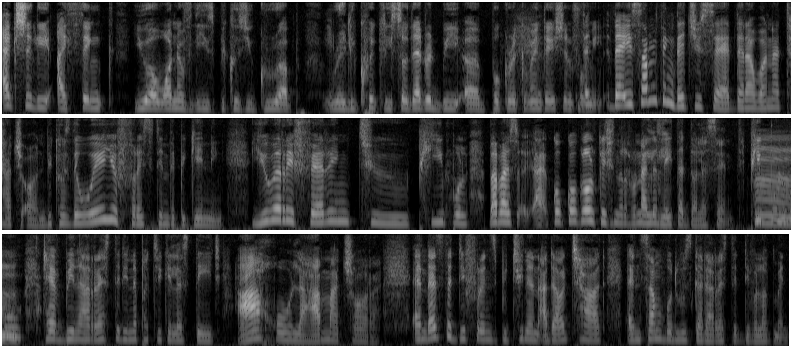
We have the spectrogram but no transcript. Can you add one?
Actually, I think you are one of these because you grew up really quickly. So that would be a book recommendation for me. There is something that you said that I want to touch on because the way you phrased it in the beginning, you were referring to people, Baba's uh, ko- ko- location rona le late adolescent, people who have been arrested in a particular stage, ha gola, ha. And that's the difference between an adult child and somebody who's got arrested development.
